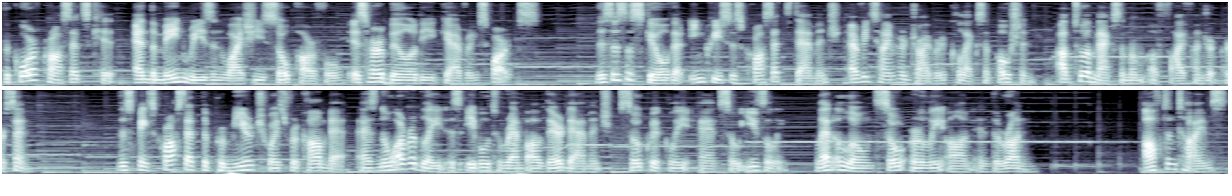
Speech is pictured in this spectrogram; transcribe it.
The core of Crossette's kit, and the main reason why she's so powerful, is her ability gathering sparks. This is a skill that increases Crossette's damage every time her driver collects a potion, up to a maximum of 500%. This makes Crossette the premier choice for combat, as no other blade is able to ramp out their damage so quickly and so easily let alone so early on in the run. Oftentimes,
